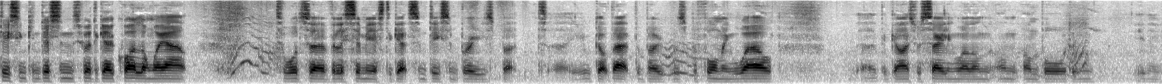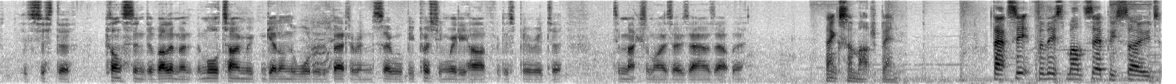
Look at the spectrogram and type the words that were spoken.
decent conditions. We had to go quite a long way out towards uh, to get some decent breeze, but uh, we got that. The boat was performing well uh, the guys were sailing well on, on, on board, and you know it's just a constant development. The more time we can get on the water, the better. And so we'll be pushing really hard for this period to to maximise those hours out there. Thanks so much, Ben. That's it for this month's episode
